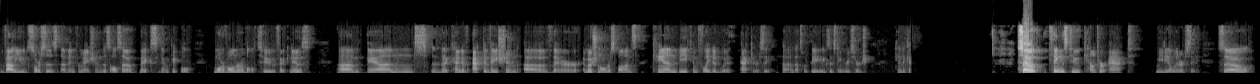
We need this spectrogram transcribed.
valued sources of information. This also makes young people more vulnerable to fake news. Um, and the kind of activation of their emotional response can be conflated with accuracy. Uh, that's what the existing research indicates. So things to counteract media literacy. So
